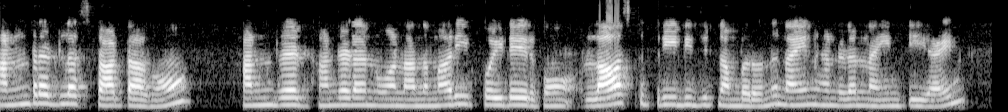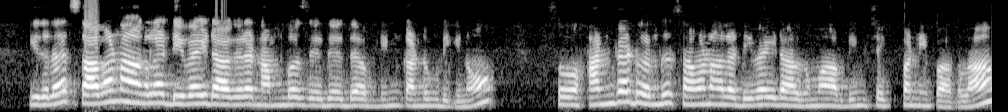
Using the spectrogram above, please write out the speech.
ஹண்ட்ரடில் ஸ்டார்ட் ஆகும். ஹண்ட்ரட் ஹண்ட்ரட் அண்ட் ஒன் அந்த மாதிரி போயிட்டே இருக்கும். லாஸ்ட் த்ரீ டிஜிட் நம்பர் வந்து nine hundred and ninety nine இதில் செவன் ஆகல டிவைட் ஆகிற நம்பர்ஸ் எது எது அப்படின்னு கண்டுபிடிக்கணும். ஸோ ஹண்ட்ரட் வந்து செவனால் டிவைட் ஆகுமா அப்படின்னு செக் பண்ணி பார்க்கலாம்.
